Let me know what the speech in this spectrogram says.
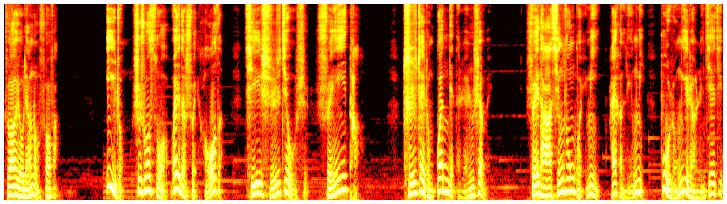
主要有两种说法，一种是说所谓的水猴子其实就是水獭。持这种观点的人认为，水獭行踪诡秘，还很灵敏，不容易让人接近。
